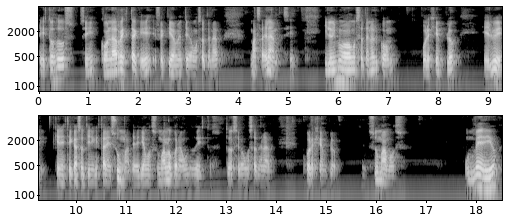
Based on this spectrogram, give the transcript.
de estos dos ¿sí? con la resta que efectivamente vamos a tener más adelante. ¿sí? Y lo mismo vamos a tener con, por ejemplo, el B, que en este caso tiene que estar en suma. Deberíamos sumarlo con alguno de estos. Entonces vamos a tener, por ejemplo, sumamos un medio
